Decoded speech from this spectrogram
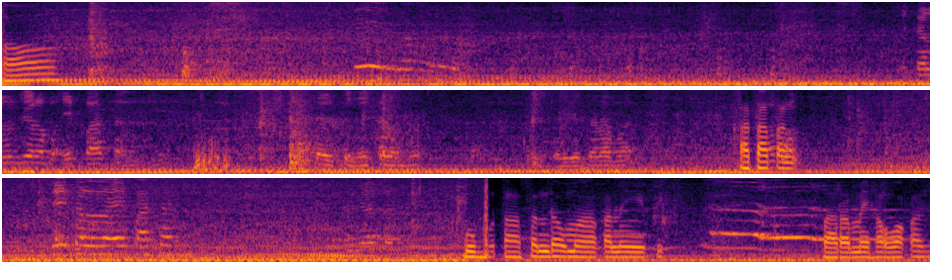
Oo. May talong dyan ba? Eh, pasa. Sa ito, may talong mo. Kaya talong ba? Katatang Hindi, talong na eh, pasa. Tagalan. bubutasan daw mga kanipi. Para may hawakan.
